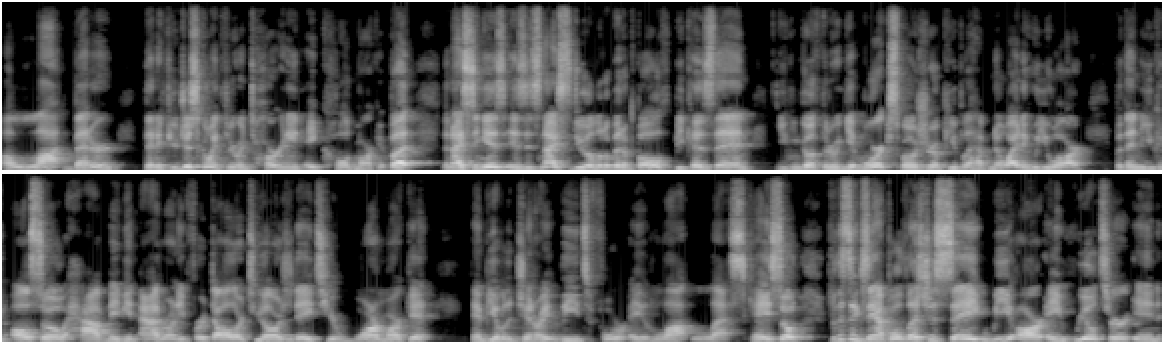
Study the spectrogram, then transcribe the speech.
a lot better than if you're just going through and targeting a cold market. But the nice thing is is it's nice to do a little bit of both because then you can go through and get more exposure of people that have no idea who you are but then you can also have maybe an ad running for a dollar two dollars a day to your warm market and be able to generate leads for a lot less Okay, so for this example, let's just say we are a realtor in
